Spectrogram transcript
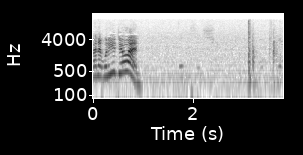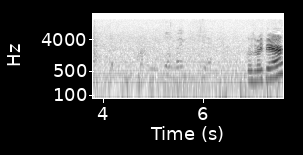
Bennett, what are you doing? Goes right there?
